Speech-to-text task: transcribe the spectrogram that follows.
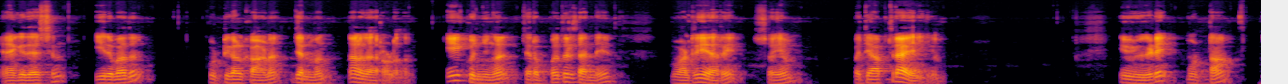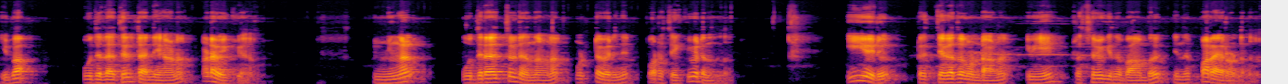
ഏകദേശം ഇരുപത് കുട്ടികൾക്കാണ് ജന്മം നൽകാറുള്ളത്. ഈ കുഞ്ഞുങ്ങൾ ചെറുപ്പത്തിൽ തന്നെ വളരെയേറെ സ്വയം പര്യാപ്തരായിരിക്കും. ഇവയുടെ മുട്ട ഇവ ഉദരത്തിൽ തന്നെയാണ് അടവയ്ക്കുക. കുഞ്ഞുങ്ങൾ ഉദരത്തിൽ നിന്നാണ് മുട്ട വരിഞ്ഞ് പുറത്തേക്ക് വരുന്നത്. ഈ ഒരു പ്രത്യേകത കൊണ്ടാണ് ഇവയെ പ്രസവിക്കുന്ന പാമ്പ് എന്ന് പറയാറുള്ളത്.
